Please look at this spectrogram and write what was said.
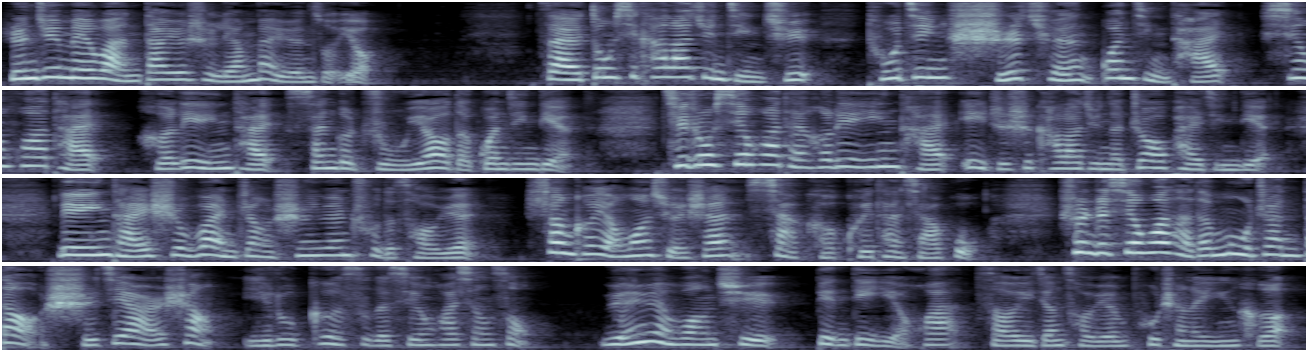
人均每晚大约是两百元左右。在东西喀拉峻景区，途经石泉观景台、鲜花台和猎鹰台三个主要的观景点，其中鲜花台和猎鹰台一直是喀拉峻的招牌景点。猎鹰台是万丈深渊处的草原，上可仰望雪山，下可窥探峡谷。顺着鲜花台的木栈道拾阶而上，一路各色的鲜花相送。远远望去，遍地野花早已将草原铺成了银河。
